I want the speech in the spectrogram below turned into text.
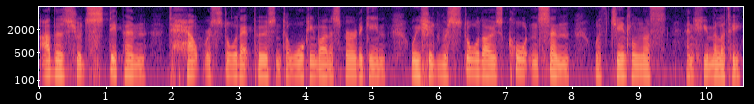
others should step in to help restore that person to walking by the Spirit again. We should restore those caught in sin with gentleness and humility,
